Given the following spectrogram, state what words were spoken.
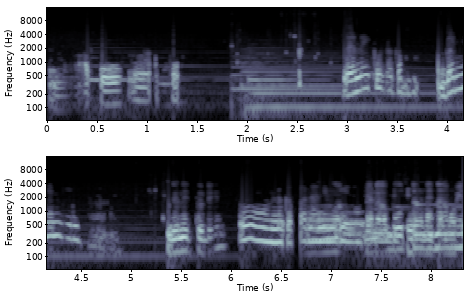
yung mga apo. mga apo. Nanay ko, naka, ganyan din. Ganito din. Oo, nagkapananim Oo nga. din. Pinaabutan Sila din namin.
